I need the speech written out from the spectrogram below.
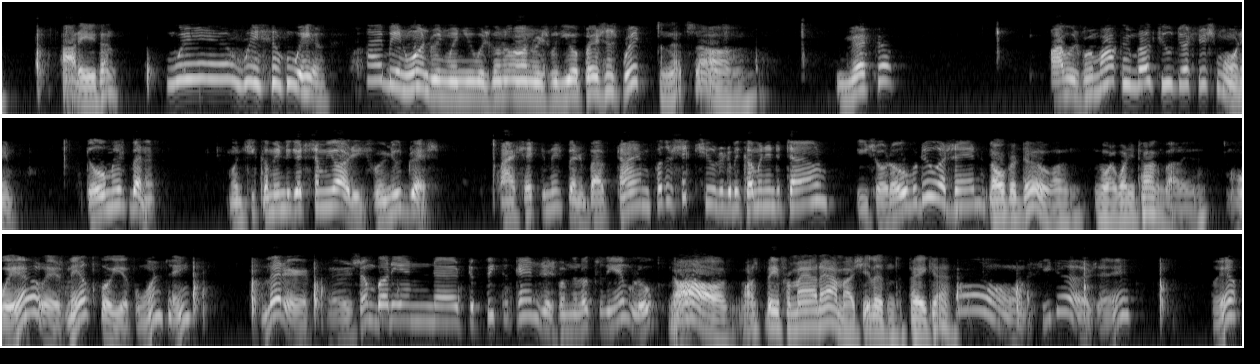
Howdy, Ethan. Well, well, well. I've been wondering when you was going to honor us with your presence, Britt. That's all. Yes, sir. I was remarking about you just this morning. Told Miss Bennett when she come in to get some yardage for a new dress. I said to Miss Bennett about time for the six shooter to be coming into town. He sort of overdue, I said. Overdue? What, are you talking about, Ethan? Well, there's mail for you, for one thing. Letter. Uh, somebody in uh, Topeka, Kansas, from the looks of the envelope. Oh, it must be from Aunt Emma. She lives in Topeka. Oh, she does, eh? Well,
